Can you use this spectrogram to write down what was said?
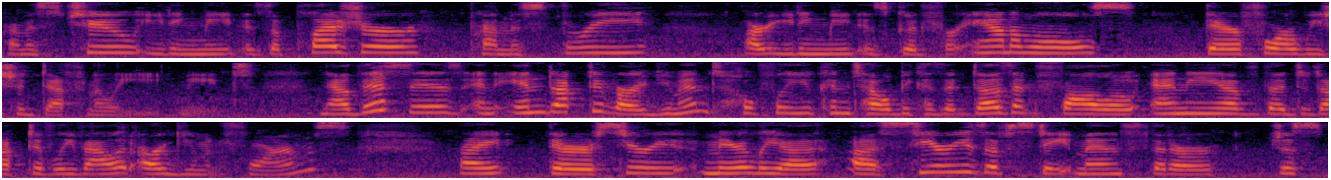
Premise two, eating meat is a pleasure. Premise three, our eating meat is good for animals. Therefore, we should definitely eat meat. Now, this is an inductive argument. Hopefully, you can tell because it doesn't follow any of the deductively valid argument forms, right? They're merely a, a series of statements that are just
